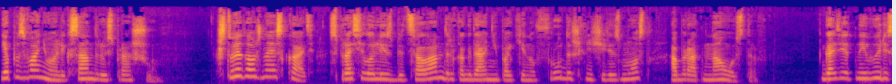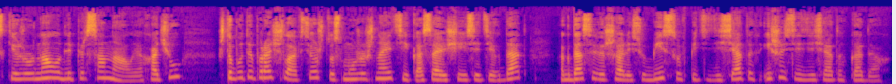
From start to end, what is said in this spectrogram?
Я позвоню Александру и спрошу. «Что я должна искать?» — спросила Лизбет Саландер, когда они, покинув Фруда, шли через мост обратно на остров. «Газетные вырезки и журналы для персонала. Я хочу, чтобы ты прочла все, что сможешь найти, касающиеся тех дат, когда совершались убийства в 50-х и 60-х годах.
